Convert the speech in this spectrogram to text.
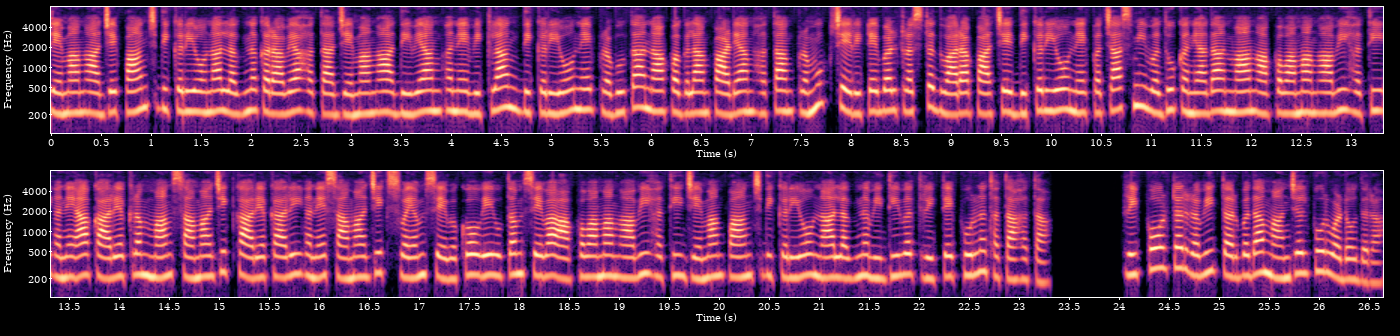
જેમાં આજે પાંચ દીકરીઓના લગ્ન કરાવ્યા હતા, જેમાં આ દિવ્યાંગ અને વિકલાંગ દીકરીઓને પ્રભુતાના પગલાં પાડ્યા હતા. પ્રમુખ ચેરિટેબલ ટ્રસ્ટ દ્વારા પાંચે દીકરીઓને પચાસમી વધુ કન્યાદાન માંગ આપવામાં આવી હતી અને આ કાર્યક્રમમાં સામાજિક કાર્યકારી અને સામાજિક સ્વયંસેવકોએ ઉત્તમ સેવા આપવામાં આવી હતી જેમાં પાંચ દીકરીઓના લગ્ન વિધિવત રીતે પૂર્ણ થતા હતા. રિપોર્ટર રવિ તરબદા, માંજલપુર, વડોદરા.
